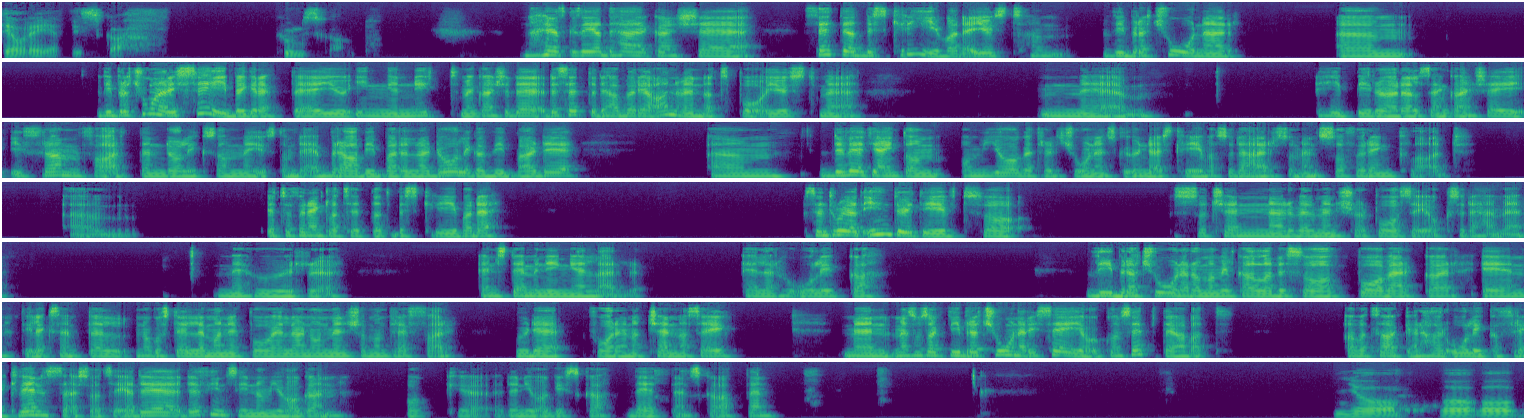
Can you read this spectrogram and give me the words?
teoretiska kunskap? Jag skulle säga att det här kanske sättet att beskriva det just som vibrationer um, vibrationer i sig begreppet är ju inget nytt men kanske det, det sättet det har börjat användas på just med med hippierörelsen kanske i, i framfarten då liksom med just om det är bra vibbar eller dåliga vibbar, det, um, det vet jag inte om, om yogatraditionen skulle underskriva sådär som en så förenklad um, ett så förenklat sätt att beskriva det. Sen tror jag att intuitivt så, så känner väl människor på sig också det här med, med hur en stämning eller, eller hur olika vibrationer, om man vill kalla det så, påverkar en, till exempel något ställe man är på eller någon människa man träffar, hur det får en att känna sig. Men, men som sagt, vibrationer i sig och konceptet av att, av att saker har olika frekvenser, så att säga, det, det finns inom yogan och eh, den yogiska vetenskapen. Ja, och, och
